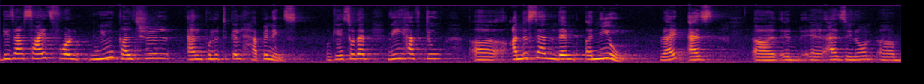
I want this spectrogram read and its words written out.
these are sites for new cultural and political happenings. Okay, so that we have to uh, understand them anew right as uh, as you know um,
